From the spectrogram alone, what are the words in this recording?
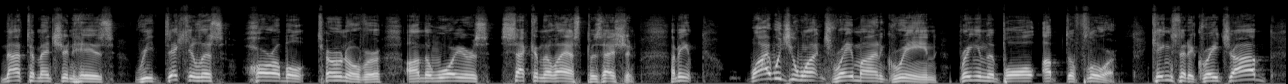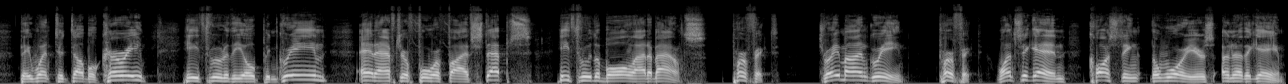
not to mention his ridiculous, horrible turnover on the Warriors' second to last possession. I mean, why would you want Draymond Green bringing the ball up the floor? Kings did a great job. They went to double Curry. He threw to the open Green. And after four or five steps, he threw the ball out of bounds. Perfect. Draymond Green, perfect. Once again, costing the Warriors another game.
